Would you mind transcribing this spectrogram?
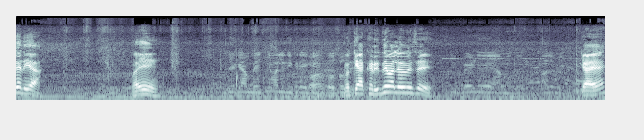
का दिया? भाई। मुझे क्या हम बेचने वाले दिख रहे हैं मैं क्या खरीदने वाले हो से? क्या? क्या है?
